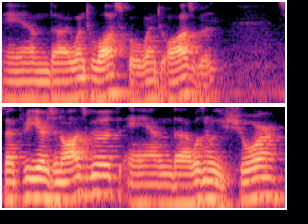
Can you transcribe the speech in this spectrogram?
and I went to law school, went to Osgoode. Spent three years in Osgoode and I uh, wasn't really sure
